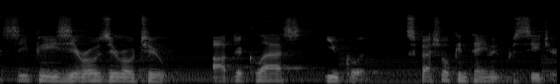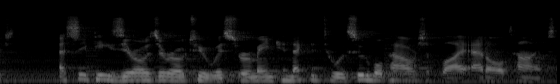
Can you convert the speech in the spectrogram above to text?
SCP-002 Object Class Euclid Special Containment Procedures SCP-002 is to remain connected to a suitable power supply at all times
